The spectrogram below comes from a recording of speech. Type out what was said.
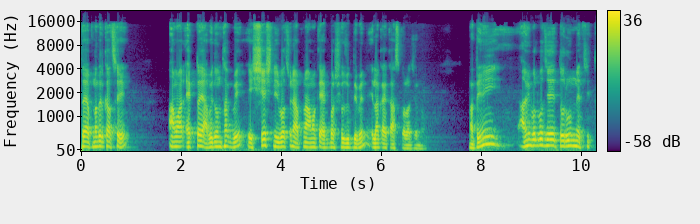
তাই আপনাদের কাছে আমার একটাই আবেদন থাকবে, এই শেষ নির্বাচনে আপনারা আমাকে একবার সুযোগ দেবেন এলাকায় কাজ করার জন্য। না, তিনি, আমি বলব যে তরুণ নেতৃত্ব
